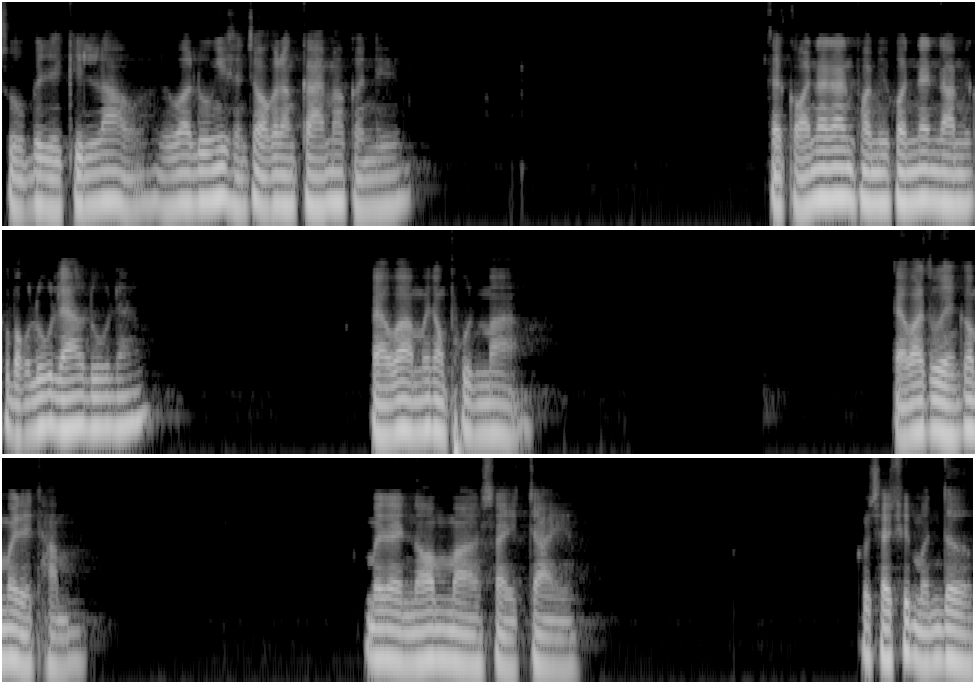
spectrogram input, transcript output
สูบบุหรี่กินเหล้าหรือว่ารู้งี้ฉันจะออกกำลังกายมากกว่านี้ แต่ก่อนหน้านั้นพอมีคนแนะนำก็บอกรู้แล้วรู้แล้ว แปลว่าไม่ต้องพูดมาก แต่ว่าตัวเองก็ไม่ได้ทำไม่ได้น้อมมาใส่ใจ ก็ใช้ชีวิตเหมือนเดิม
